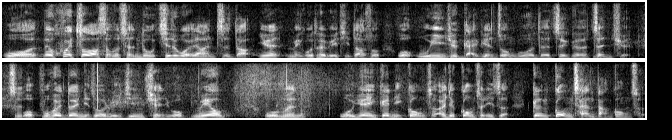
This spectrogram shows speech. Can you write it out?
我那会做到什么程度？其实我也让你知道，因为美国特别提到说，我无意去改变中国的这个政权，我不会对你做履金劝，我没有，我们我愿意跟你共存，而且共存意思跟共产党共存。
